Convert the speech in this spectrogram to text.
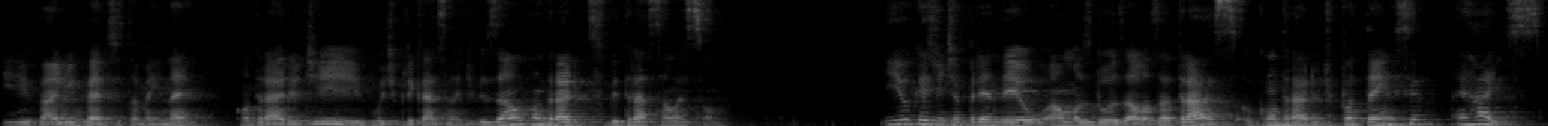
E vale o inverso também, né? O contrário de multiplicação é divisão, o contrário de subtração é soma. E o que a gente aprendeu há umas duas aulas atrás, o contrário de potência é raiz.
